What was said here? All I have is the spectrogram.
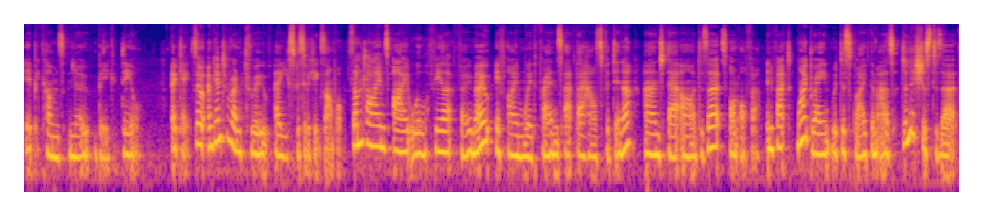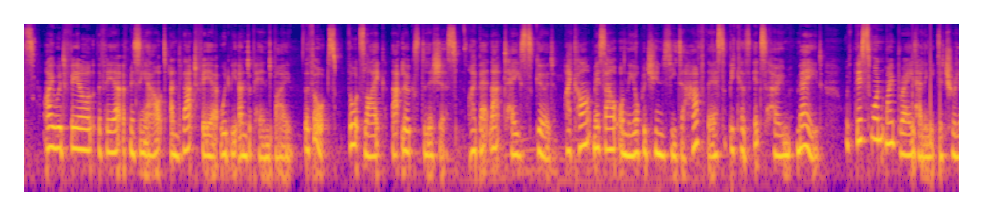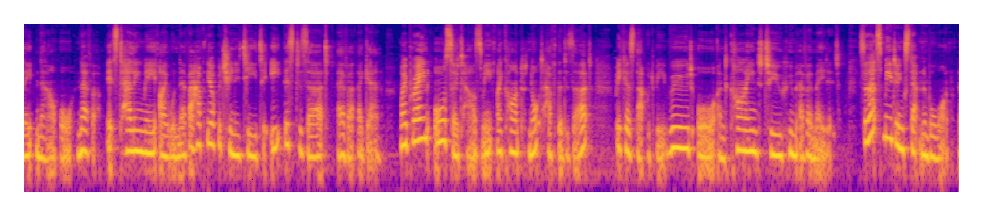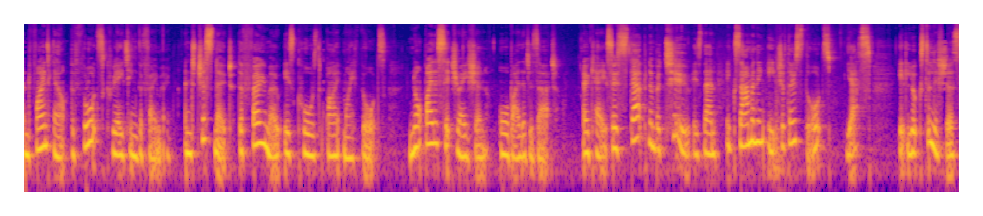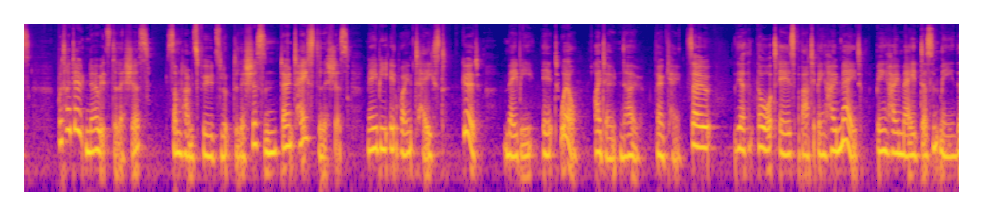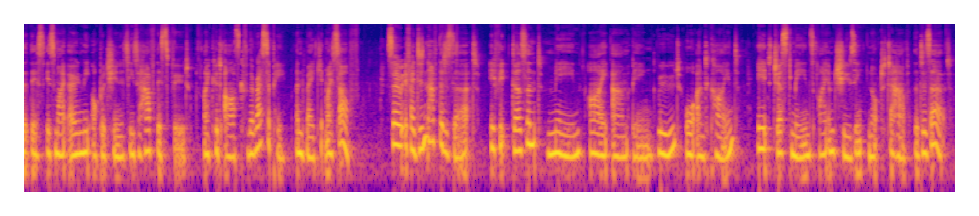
It becomes no big deal. Okay, so I'm going to run through a specific example. Sometimes I will feel FOMO if I'm with friends at their house for dinner and there are desserts on offer. In fact, my brain would describe them as delicious desserts. I would feel the fear of missing out, and that fear would be underpinned by the thoughts. Thoughts like, that looks delicious. I bet that tastes good. I can't miss out on the opportunity to have this because it's homemade. With this one, my brain is telling me literally now or never. It's telling me I will never have the opportunity to eat this dessert ever again. My brain also tells me I can't not have the dessert because that would be rude or unkind to whomever made it. So that's me doing step number one and finding out the thoughts creating the FOMO. And just note, the FOMO is caused by my thoughts, not by the situation or by the dessert. Okay, so step number two is then examining each of those thoughts. Yes, it looks delicious but I don't know it's delicious. Sometimes foods look delicious and don't taste delicious. Maybe it won't taste good. Maybe it will. I don't know. Okay, so the other thought is about it being homemade. Being homemade doesn't mean that this is my only opportunity to have this food. I could ask for the recipe and make it myself. So if I didn't have the dessert, if it doesn't mean I am being rude or unkind, it just means I am choosing not to have the dessert.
